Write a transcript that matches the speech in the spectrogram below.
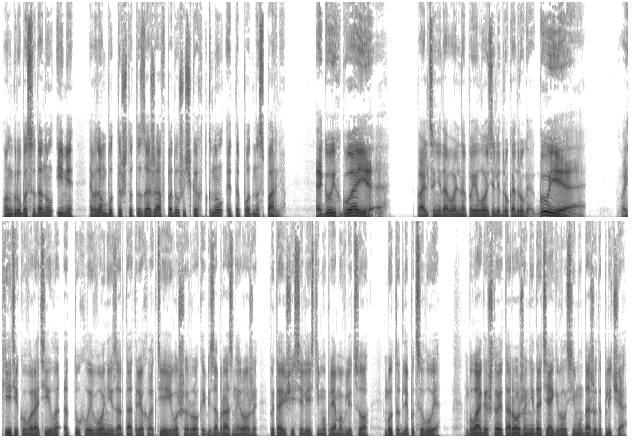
он грубо саданул ими, а потом, будто что-то зажав в подушечках, ткнул это под нос парню. «Агуих гуая!» Пальцы недовольно поелозили друг от друга. «Гуя!» Вахитику воротило от тухлой вони изо рта трех локтей его широкой, безобразной рожи, пытающейся лезть ему прямо в лицо, будто для поцелуя. Благо, что эта рожа не дотягивалась ему даже до плеча.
